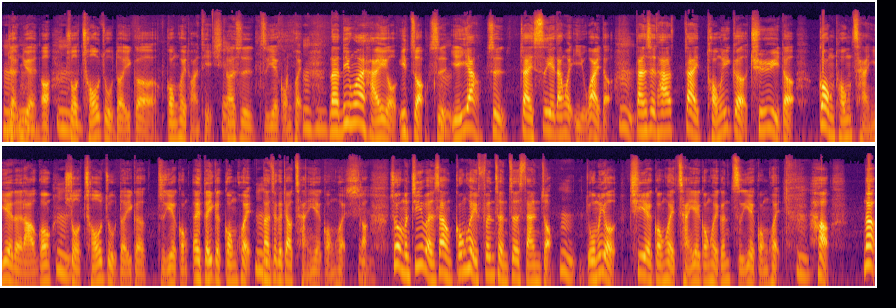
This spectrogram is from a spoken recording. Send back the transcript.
人员、嗯、哦，嗯、所筹组的一个工会团体，是。那是职业工会。嗯、那另外还有一种是一样是在事业单位以外的，嗯、但是他在同一个区域的。共同产业的劳工所筹组的一个职业工，哎、的一个工会，嗯、那这个叫产业工会啊是、哦。所以，我们基本上工会分成这三种，嗯，我们有企业工会、产业工会跟职业工会。嗯，好，那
